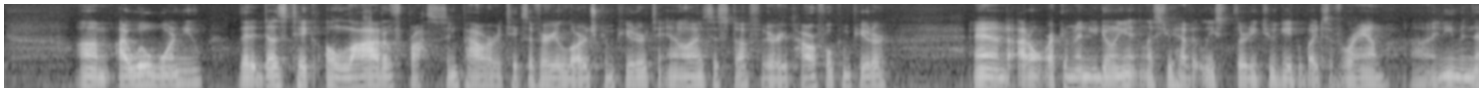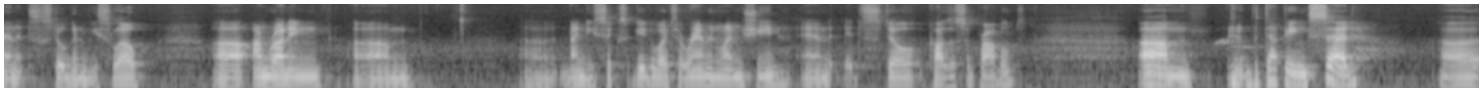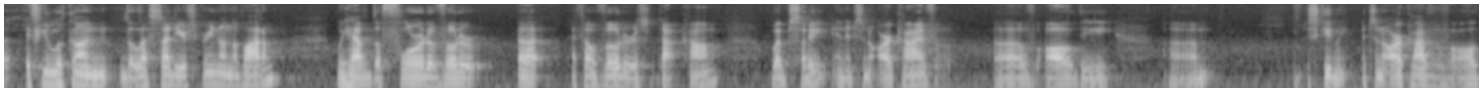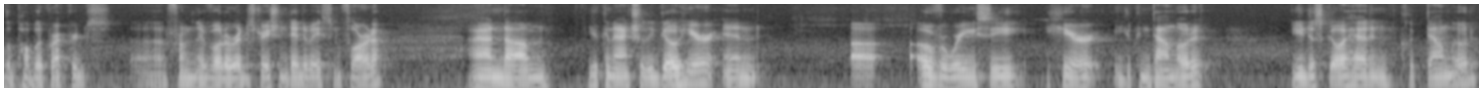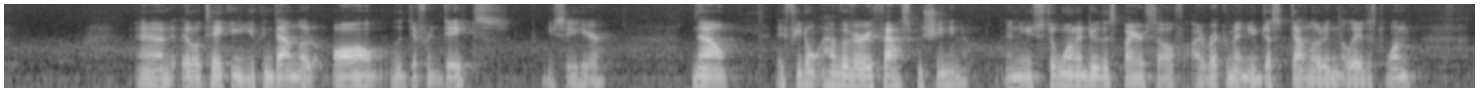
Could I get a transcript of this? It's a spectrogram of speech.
Um, I will warn you that it does take a lot of processing power. It takes a very large computer to analyze this stuff, a very powerful computer. And I don't recommend you doing it unless you have at least 32 gigabytes of RAM uh, and even then it's still going to be slow. Uh, I'm running um, uh, 96 gigabytes of RAM in my machine and it still causes some problems. Um, but that being said, uh, if you look on the left side of your screen on the bottom, we have the Florida Voter, uh, flvoters.com website and it's an archive of all the um, excuse me, it's an archive of all the public records uh, from the voter registration database in Florida. And um, you can actually go here and uh, over where you see here, you can download it. You just go ahead and click download and it'll take you, you can download all the different dates you see here. Now, if you don't have a very fast machine, and you still want to do this by yourself, I recommend you just downloading the latest one.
